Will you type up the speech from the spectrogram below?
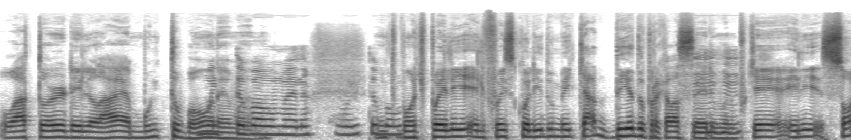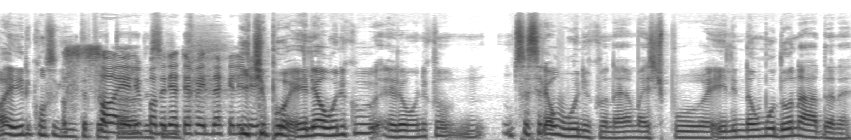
o ator dele lá é muito bom, muito né, mano? bom, mano. Muito, Muito bom. bom. Tipo, ele, ele foi escolhido meio que a dedo pra aquela série, Uhum. mano. Porque ele, só ele conseguiu interpretar. Só ele poderia jeito. ter feito daquele E, jeito. tipo, ele é o único. Ele é o único. Não sei se ele é o único, né? Mas, tipo, ele não mudou nada, né?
